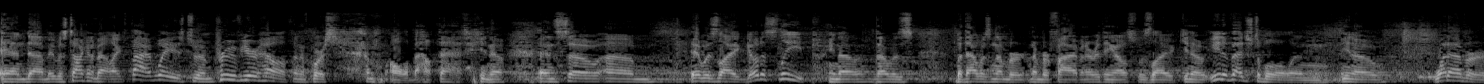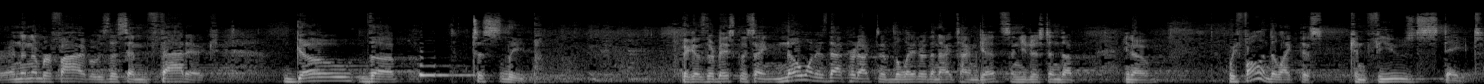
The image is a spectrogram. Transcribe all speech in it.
and um, it was talking about like five ways to improve your health. And of course, I'm all about that, you know. And so um, it was like go to sleep, you know. That was, but that was number number five, and everything else was like you know eat a vegetable and you know whatever. And then number five, it was this emphatic go the to sleep. Because they're basically saying no one is that productive the later the nighttime gets, and you just end up, you know, we fall into like this confused state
